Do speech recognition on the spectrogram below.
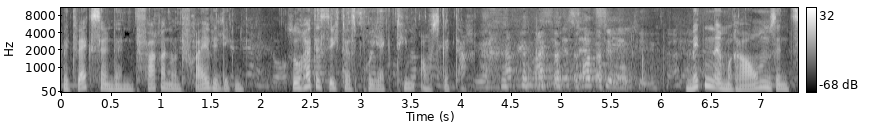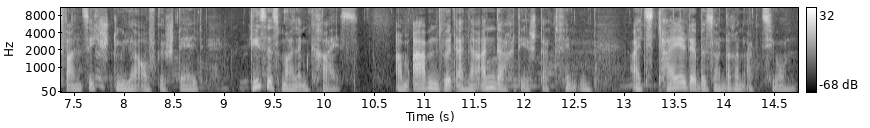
mit wechselnden Pfarrern und Freiwilligen. So hat es sich das Projektteam ausgedacht. Mitten im Raum sind 20 Stühle aufgestellt, dieses Mal im Kreis. Am Abend wird eine Andacht hier stattfinden, als Teil der besonderen Aktion.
